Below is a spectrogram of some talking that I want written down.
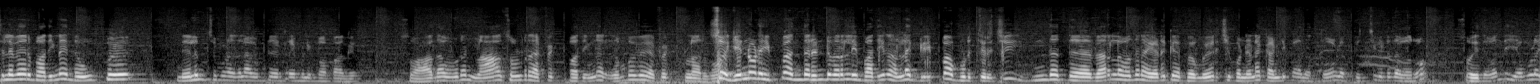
சில பேர் பார்த்திங்கன்னா இந்த உப்பு இந்த எலுமிச்சம்பழம் இதெல்லாம் விட்டு ட்ரை பண்ணி பார்ப்பாங்க. ஸோ அதை விட நான் சொல்கிற எஃபெக்ட் பார்த்தீங்கன்னா ரொம்பவே எஃபெக்ட்ஃபுல்லாக இருக்கும். ஸோ என்னோட இப்போ இந்த ரெண்டு விரலையும் பார்த்தீங்கன்னா நல்லா கிரிப்பாக பிடிச்சிருச்சு. இந்த விரலை வந்து நான் எடுக்க இப்போ முயற்சி பண்ணேன்னா கண்டிப்பாக அந்த தோலை பிச்சுக்கிட்டு தான் வரும். ஸோ இதை வந்து எவ்வளோ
